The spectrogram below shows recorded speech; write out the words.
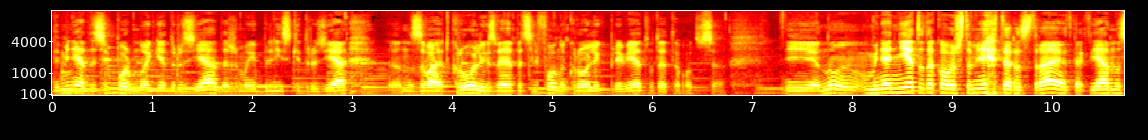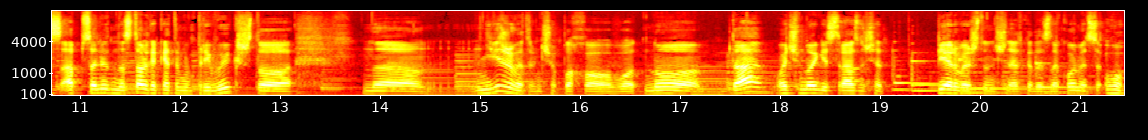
до меня до сих пор многие друзья, даже мои близкие друзья, э, называют кролик, звонят по телефону, кролик, привет, вот это вот все. И, ну, у меня нету такого, что меня это расстраивает, как я абсолютно настолько к этому привык, что но не вижу в этом ничего плохого, вот. Но да, очень многие сразу начинают первое, что начинают, когда знакомятся, о,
